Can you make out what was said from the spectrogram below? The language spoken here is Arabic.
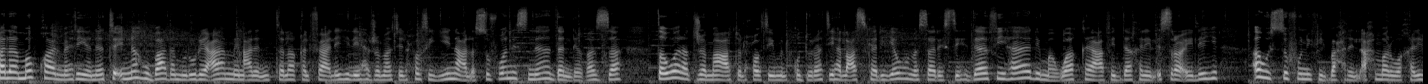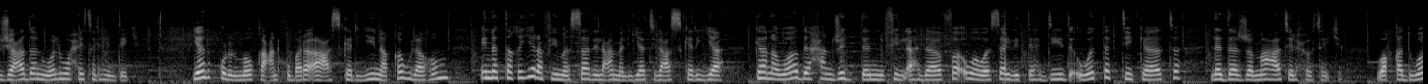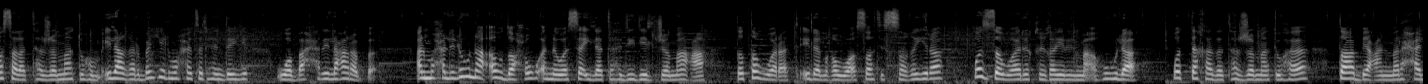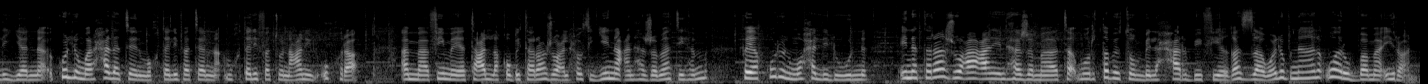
قال موقع المهرينت إنه بعد مرور عام على الانطلاق الفعلي لهجمات الحوثيين على الصفوان إسنادا لغزة طورت جماعة الحوثي من قدراتها العسكرية ومسار استهدافها لمواقع في الداخل الإسرائيلي أو السفن في البحر الأحمر وخليج عدن والمحيط الهندي. ينقل الموقع عن خبراء عسكريين قولهم إن التغيير في مسار العمليات العسكرية كان واضحا جدا في الأهداف ووسائل التهديد والتكتيكات لدى جماعة الحوثي. وقد وصلت هجماتهم إلى غربي المحيط الهندي وبحر العرب. المحللون أوضحوا أن وسائل تهديد الجماعة تطورت إلى الغواصات الصغيرة والزوارق غير المأهولة واتخذت هجماتها طابعا مرحليا كل مرحلة مختلفة, مختلفة عن الأخرى. أما فيما يتعلق بتراجع الحوثيين عن هجماتهم فيقول المحللون إن التراجع عن الهجمات مرتبط بالحرب في غزة ولبنان وربما إيران.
